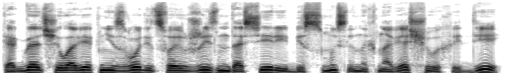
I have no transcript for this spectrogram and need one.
Когда человек не сводит свою жизнь до серии бессмысленных навязчивых идей,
